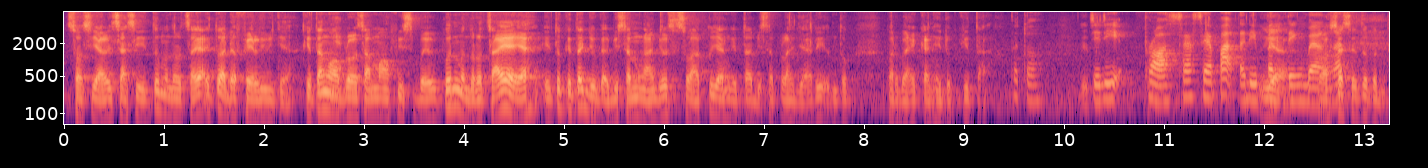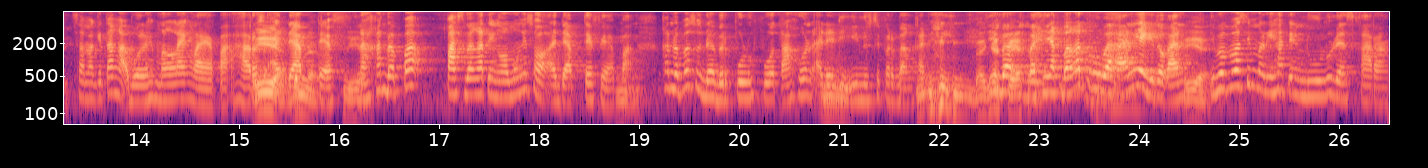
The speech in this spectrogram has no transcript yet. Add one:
sosialisasi itu menurut saya itu ada value-nya. Kita ngobrol ya. sama office boy pun menurut saya ya, itu kita juga bisa mengambil sesuatu yang kita bisa pelajari untuk perbaikan hidup kita. Betul. Gitu. Jadi proses ya Pak tadi iya, penting banget. Proses itu penting. Sama kita nggak boleh meleng lah ya Pak, harus iya, adaptif. Iya. Nah kan Bapak pas banget nih ngomongin soal adaptif ya Pak. Hmm. Kan Bapak sudah berpuluh-puluh tahun ada hmm. di industri perbankan ini. banyak ba ya. Banyak banget perubahannya gitu kan. Iya. Jadi Bapak pasti melihat yang dulu dan sekarang.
